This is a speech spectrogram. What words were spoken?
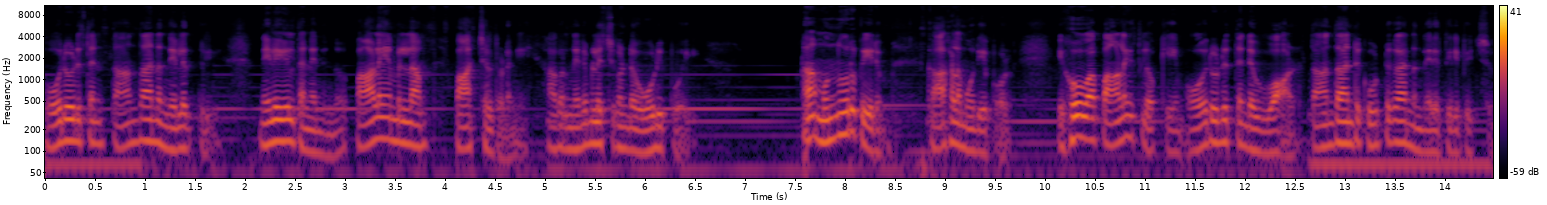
ഓരോരുത്തൻ താൻ താന്റെ നിലത്തിൽ നിലയിൽ തന്നെ നിന്നു. പാളയമെല്ലാം പാച്ചൽ തുടങ്ങി. അവർ നിലവിളിച്ചുകൊണ്ട് ഓടിപ്പോയി. ആ മുന്നൂറ് പേരും കാഹളമോതിയപ്പോൾ യഹോവ പാളയത്തിലൊക്കെയും ഓരോരുത്തന്റെ വാൾ താൻ താന്റെ കൂട്ടുകാരനെ നേരെ തിരിപ്പിച്ചു.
